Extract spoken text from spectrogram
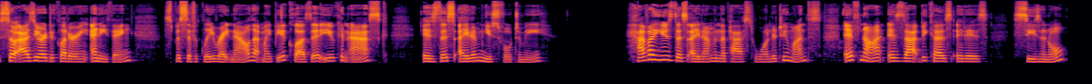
So, as you are decluttering anything, specifically right now, that might be a closet, you can ask Is this item useful to me? Have I used this item in the past one to two months? If not, is that because it is seasonal?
